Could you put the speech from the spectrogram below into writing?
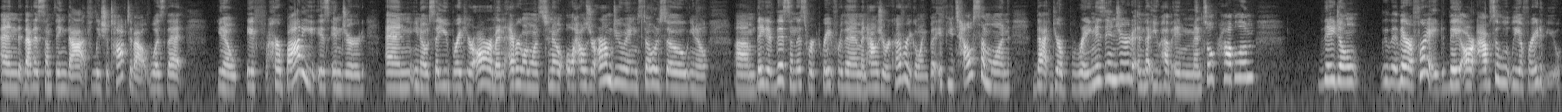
and that is something that Felicia talked about was that you know, if her body is injured and, you know, say you break your arm and everyone wants to know, oh, how's your arm doing? So and so, you know, um, they did this and this worked great for them and how's your recovery going? But if you tell someone that your brain is injured and that you have a mental problem, they don't, they're afraid. They are absolutely afraid of you.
